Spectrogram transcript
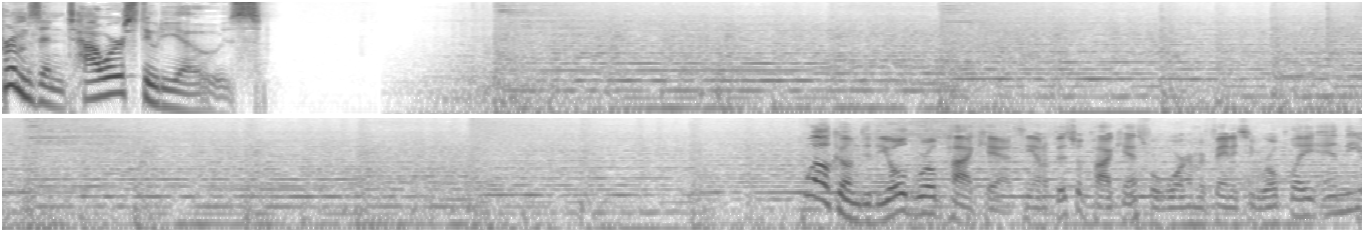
Crimson Tower Studios. Welcome to the Old World Podcast, the unofficial podcast for Warhammer Fantasy Roleplay and the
